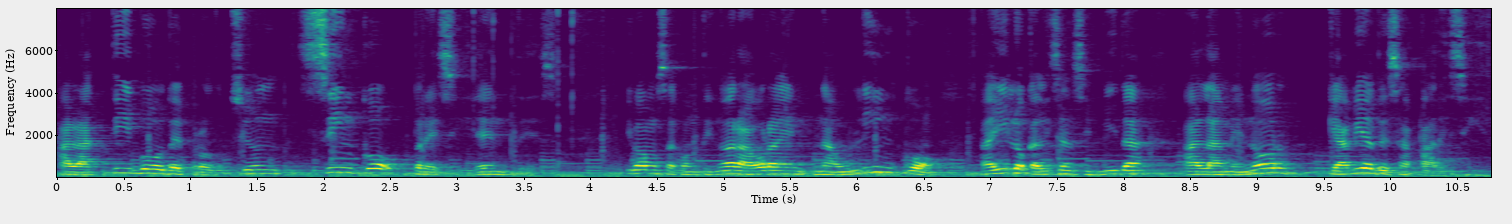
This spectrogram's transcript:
al activo de producción Cinco Presidentes. Y vamos a continuar ahora en Naulinco. Ahí localizan sin vida a la menor había desaparecido.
